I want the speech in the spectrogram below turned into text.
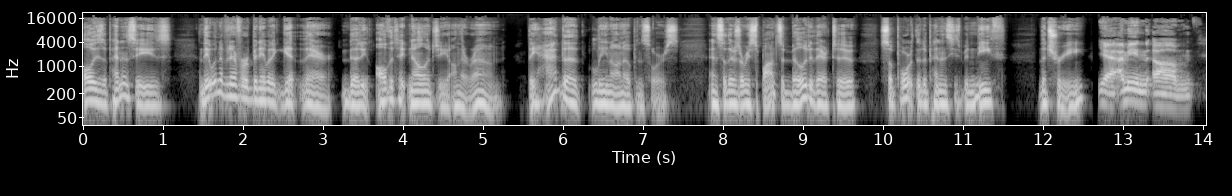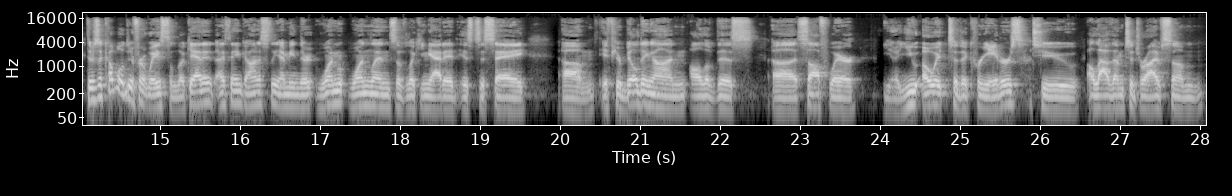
all these dependencies and they wouldn't have never been able to get there building all the technology on their own. They had to lean on open source. And so there's a responsibility there to support the dependencies beneath the tree. Yeah, I mean, um, there's a couple of different ways to look at it. I think honestly, I mean, there one one lens of looking at it is to say um, if you're building on all of this uh, software, you know, you owe it to the creators to allow them to drive some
